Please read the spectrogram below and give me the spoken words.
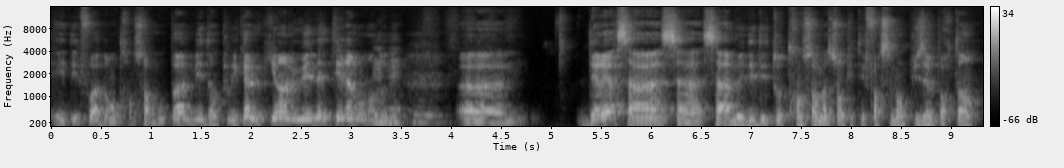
et des fois, ben, on transforme ou pas, mais dans tous les cas, le client a eu un intérêt à un moment donné. Euh, derrière, ça, ça, ça a amené des taux de transformation qui étaient forcément plus importants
